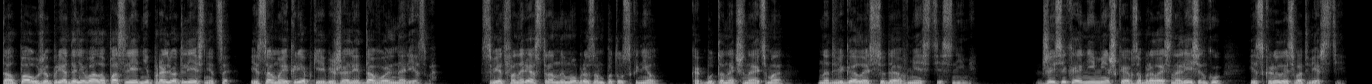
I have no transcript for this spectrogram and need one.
Толпа уже преодолевала последний пролет лестницы, и самые крепкие бежали довольно резво. Свет фонаря странным образом потускнел, как будто ночная тьма надвигалась сюда вместе с ними. Джессика, не мешкая, взобралась на лесенку и скрылась в отверстии.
